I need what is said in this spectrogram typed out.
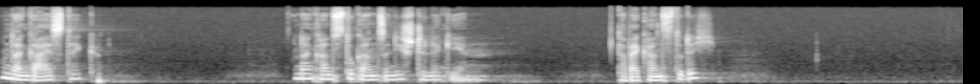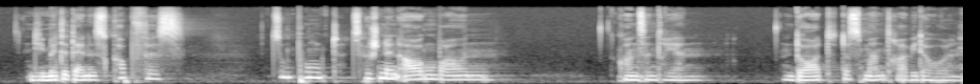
und dann geistig. Und dann kannst du ganz in die Stille gehen. Dabei kannst du dich in die Mitte deines Kopfes zum Punkt zwischen den Augenbrauen konzentrieren und dort das Mantra wiederholen.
